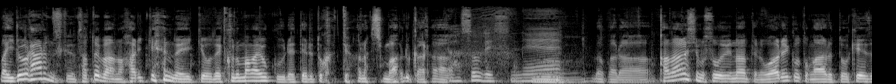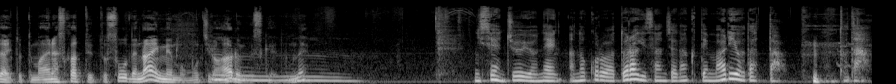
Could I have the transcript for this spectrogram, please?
まあ、いろいろあるんですけど、例えばあのハリケーンの影響で車がよく売れてるとかっていう話もあるから。あそうですね、うん、だから必ずしもそういうなんていうの悪いことがあると経済にとってマイナスかっていうとそうでない面ももちろんあるんですけれどもね。2014年あの頃はドラギさんじゃなくてマリオだった。本当だ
